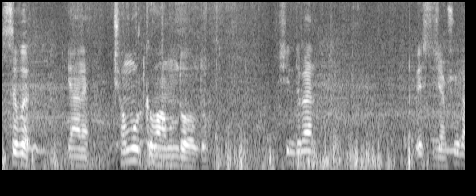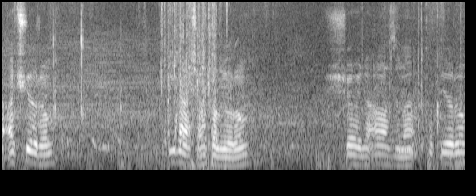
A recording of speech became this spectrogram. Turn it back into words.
sıvı. Yani çamur kıvamında oldu. Şimdi ben besleyeceğim. Şöyle açıyorum. Bir daha. Şöyle ağzına takıyorum.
